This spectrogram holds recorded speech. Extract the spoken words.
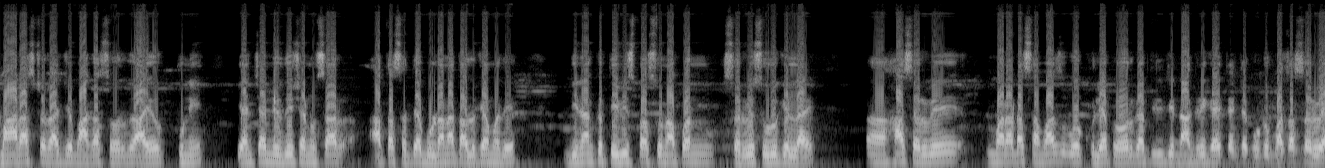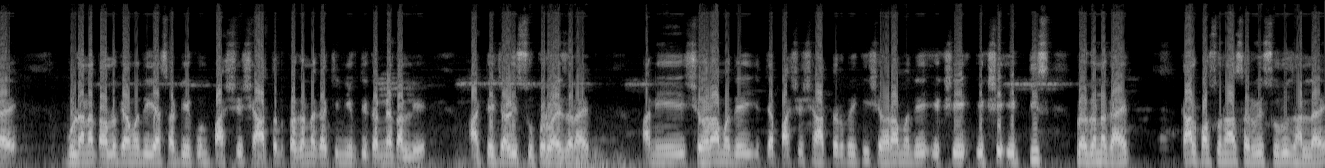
महाराष्ट्र राज्य मागासवर्ग आयोग पुणे यांच्या निर्देशानुसार आता सध्या बुलढाणा तालुक्यामध्ये दिनांक तेवीसपासून आपण सर्वे सुरू केला आहे. हा सर्वे मराठा समाज व खुल्या प्रवर्गातील जे नागरिक आहेत त्यांच्या कुटुंबाचा सर्वे आहे. बुलढाणा तालुक्यामध्ये यासाठी एकूण पाचशे शहात्तर प्रगणकाची नियुक्ती करण्यात आली आहे. अठ्ठेचाळीस सुपरवायझर आहेत. आणि शहरामध्ये त्या पाचशे शहात्तर पैकी शहरामध्ये एकशे एकशे एकतीस प्रगणक आहेत. कालपासून हा सर्वे सुरू झाला आहे.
